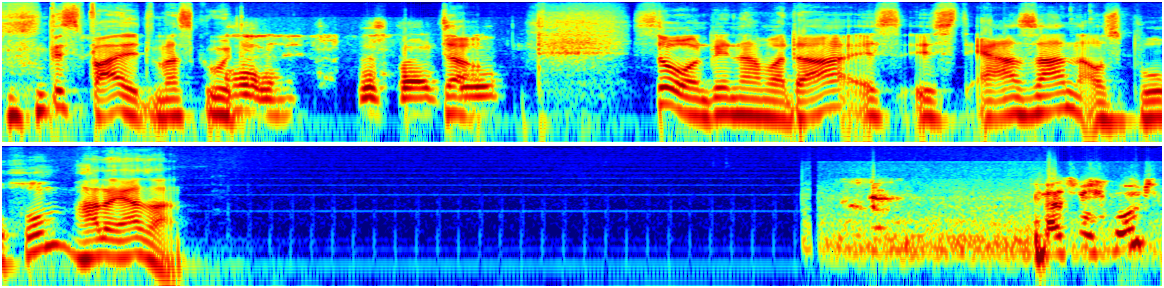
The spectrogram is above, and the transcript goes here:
Bis bald, mach's gut. Bis bald. Ciao. So, und wen haben wir da? Es ist Ersan aus Bochum. Hallo Ersan. Hörst du mich gut?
